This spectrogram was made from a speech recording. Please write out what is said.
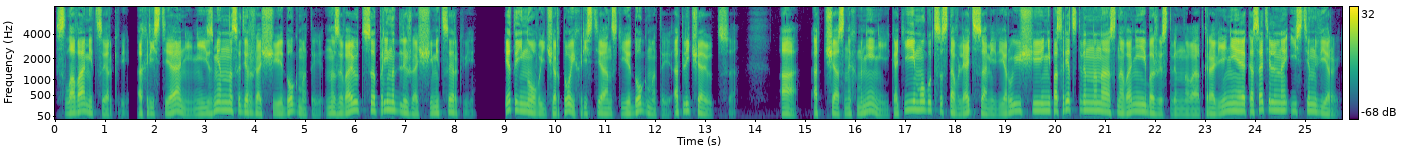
словами церкви, а христиане, неизменно содержащие догматы, называются принадлежащими церкви. Этой новой чертой христианские догматы отличаются а от частных мнений, какие могут составлять сами верующие непосредственно на основании божественного откровения касательно истин веры,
